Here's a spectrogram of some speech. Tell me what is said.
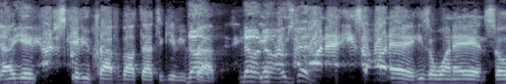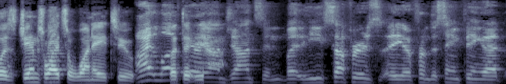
Yeah, I gave. I just gave you crap about that to give you No, crap. no, no, Ingram's it's good. 1A. He's a one A. He's a one A, and so is James White's a one A too. I love But the- Kerryon Johnson, but he suffers uh, you know, from the same thing that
